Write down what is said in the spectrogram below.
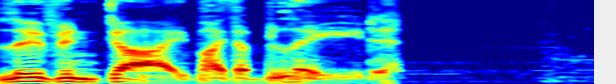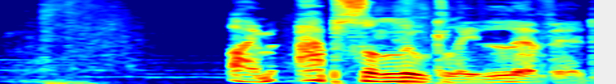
Live and die by the blade. I'm absolutely livid.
